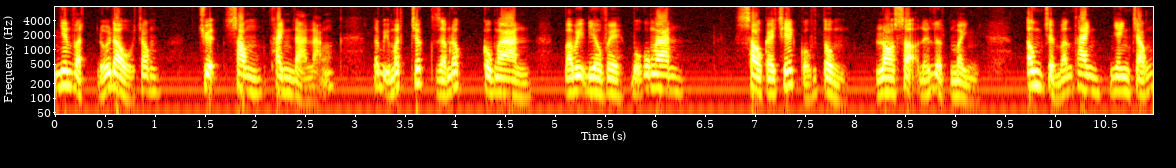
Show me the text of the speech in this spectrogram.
nhân vật đối đầu trong chuyện song Thanh Đà Nẵng, đã bị mất chức giám đốc công an và bị điều về Bộ Công an. Sau cái chết của ông Tùng, lo sợ đến lượt mình, ông Trần Văn Thanh nhanh chóng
